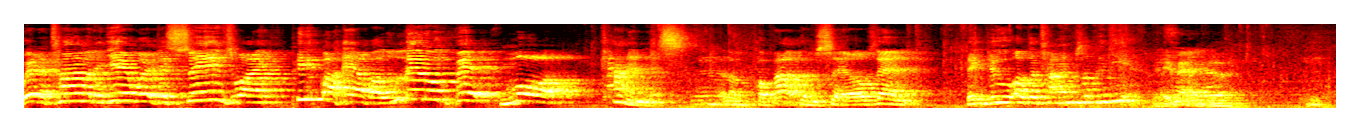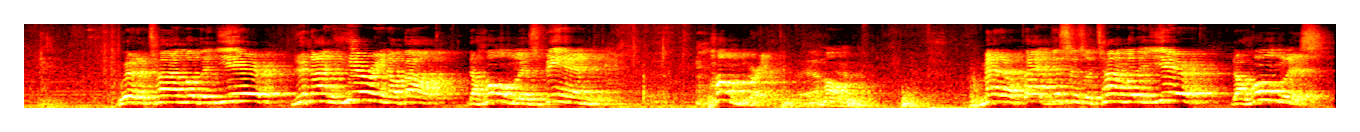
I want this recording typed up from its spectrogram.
We're at a time of the year where it just seems like people have a little bit more kindness about themselves than they do other times of the year. Amen. We're at a time of the year you're not hearing about the homeless being hungry. Come on. Matter of fact, this is a time of the year the homeless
